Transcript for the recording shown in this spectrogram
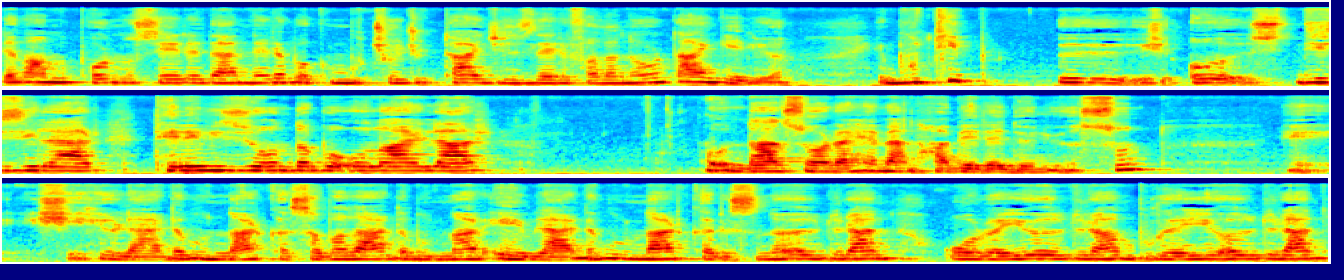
Devamlı porno seyredenlere bakın bu çocuk tacizleri falan oradan geliyor. E bu tip e, o diziler, televizyonda bu olaylar ondan sonra hemen habere dönüyorsun. E, şehirlerde bunlar, kasabalarda bunlar, evlerde bunlar, karısını öldüren, orayı öldüren, burayı öldüren,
